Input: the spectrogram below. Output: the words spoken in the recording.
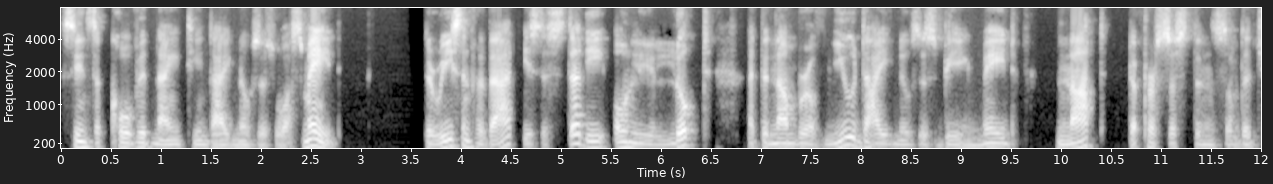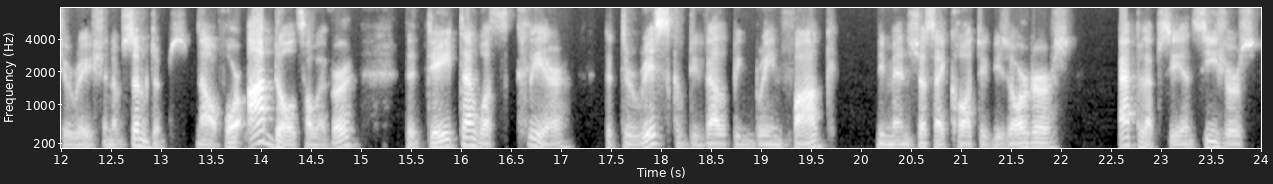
since the COVID 19 diagnosis was made. The reason for that is the study only looked at the number of new diagnoses being made, not the persistence of the duration of symptoms. Now, for adults, however, the data was clear that the risk of developing brain fog dementia, psychotic disorders, epilepsy, and seizures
